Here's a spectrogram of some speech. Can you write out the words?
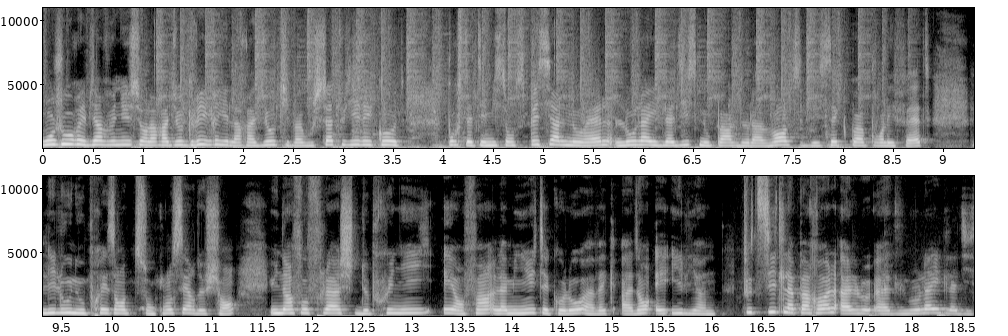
Bonjour et bienvenue sur la radio Gris Gris, la radio qui va vous chatouiller les côtes. Pour cette émission spéciale Noël, Lola et Gladys nous parlent de la vente des secpas pour les fêtes. Lilou nous présente son concert de chant, une info flash de Pruny et enfin la minute écolo avec Adam et Ilion. Tout de suite la parole à, à Lola et Gladys.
